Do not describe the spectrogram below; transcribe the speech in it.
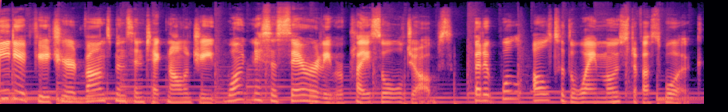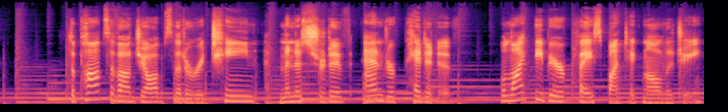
Immediate future, advancements in technology won't necessarily replace all jobs, but it will alter the way most of us work. The parts of our jobs that are routine, administrative, and repetitive will likely be replaced by technology.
